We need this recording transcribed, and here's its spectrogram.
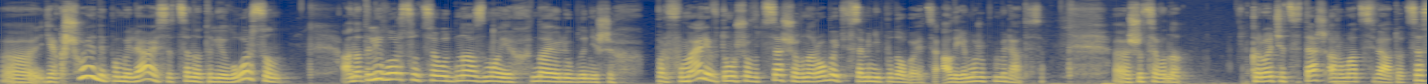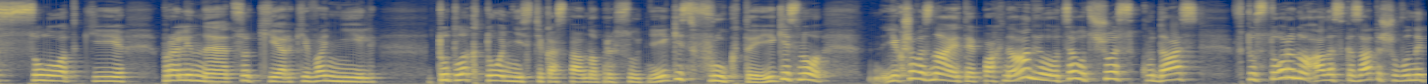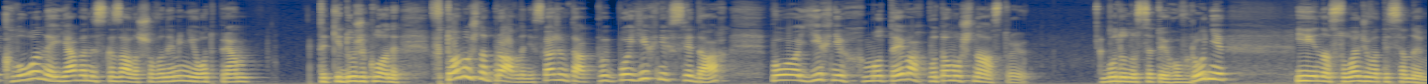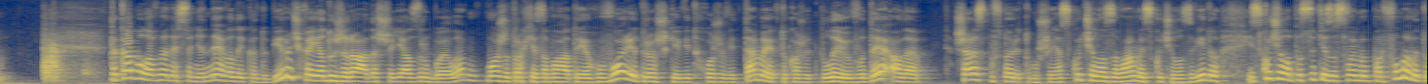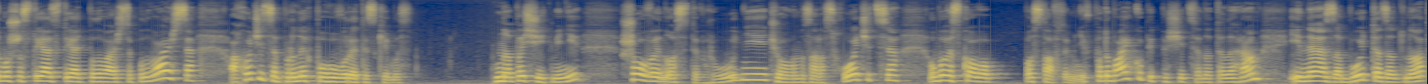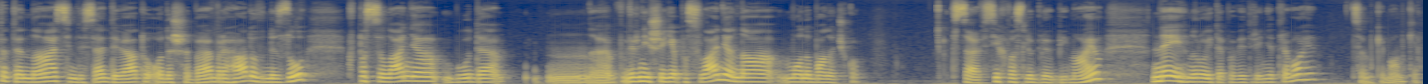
Е, Якщо я не помиляюся, це Наталі Лорсон. А Наталі Лорсон це одна з моїх найулюбленіших парфумерів, тому що все, що вона робить, все мені подобається. Але я можу помилятися, е, що це вона. Коротше, це теж аромат свято. Це солодкі, праліне, цукерки, ваніль. Тут лактонність якась певна присутня, якісь фрукти, якісь, ну, якщо ви знаєте, як пахне ангел, оце от щось кудись в ту сторону, але сказати, що вони клони, я би не сказала, що вони мені от прям такі дуже клони. В тому ж направленні, скажімо так, по, їхніх слідах, по їхніх мотивах, по тому ж настрою. Буду носити його в грудні і насолоджуватися ним. Така була в мене сьогодні невелика добірочка. Я дуже рада, що я зробила. Може, трохи забагато я говорю, трошки відходжу від теми, як то кажуть, лию води, але ще раз повторю, тому що я скучила за вами, скучила за відео і скучила, по суті, за своїми парфумами, тому що стоять, стоять, поливаєшся, поливаєшся, а хочеться про них поговорити з кимось. Напишіть мені, що ви носите в грудні, чого вам зараз хочеться. Обов'язково поставте мені вподобайку, підпишіться на телеграм і не забудьте задонатити на 79-ту ОДШБ бригаду. Внизу в посилання буде, е, вірніше, є посилання на монобаночку. Все, всіх вас люблю, обіймаю. Не ігноруйте повітряні тривоги. Цьомки-бомки.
